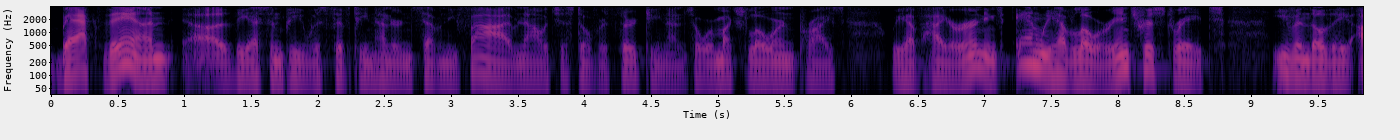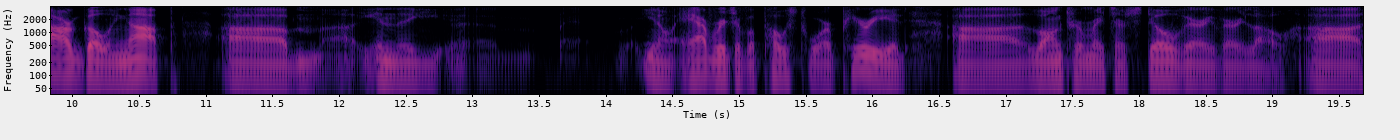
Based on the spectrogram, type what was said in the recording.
back then, uh, the S&P was 1575. Now it's just over 1300. So we're much lower in price. We have higher earnings and we have lower interest rates, even though they are going up um, in the uh, you know average of a post-war period, uh, long-term rates are still very very low. Uh,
